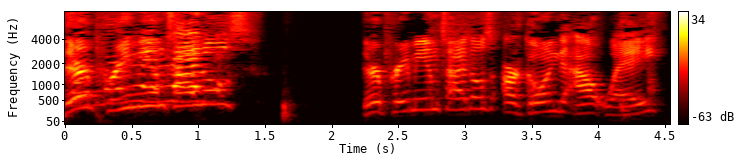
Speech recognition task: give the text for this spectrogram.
their premium titles, their premium titles are going to outweigh,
